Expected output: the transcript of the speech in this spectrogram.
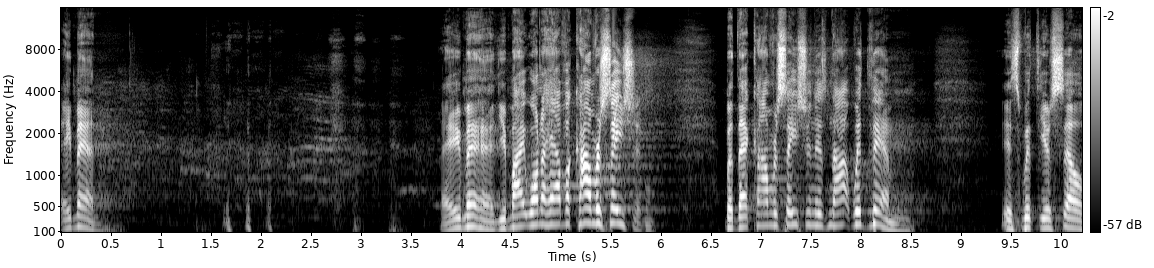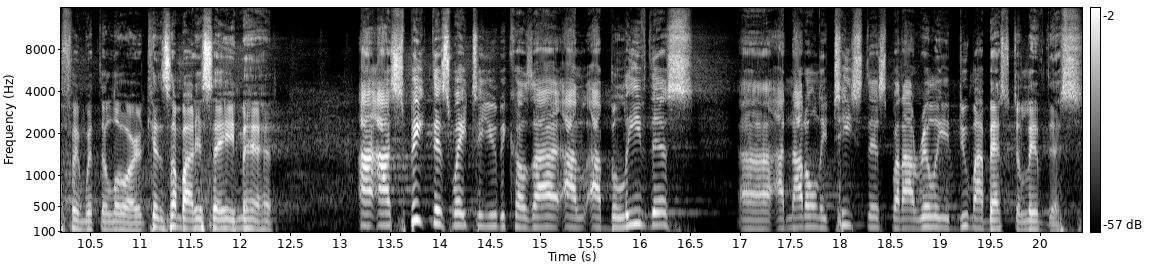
amen. amen. You might want to have a conversation, but that conversation is not with them, it's with yourself and with the Lord. Can somebody say amen? I, I speak this way to you because I, I, I believe this. Uh, I not only teach this, but I really do my best to live this.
